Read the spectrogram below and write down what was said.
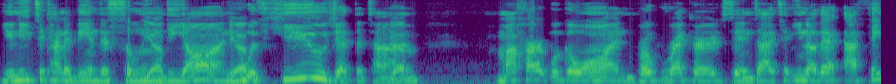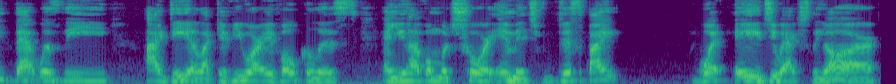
you need to kind of be in this Celine Yep. Dion Yep. who was huge at the time. Yep. My heart will go on, broke records and Tita- you know that I think that was the idea. Like if you are a vocalist and you have a mature image, despite what age you actually are,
